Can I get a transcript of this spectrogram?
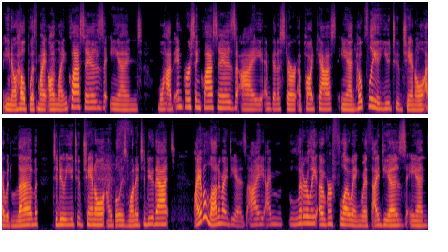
you know, help with my online classes and we'll have in-person classes. I am going to start a podcast and hopefully a YouTube channel. I would love to do a YouTube channel. I've always wanted to do that. I have a lot of ideas. I, I'm literally overflowing with ideas and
